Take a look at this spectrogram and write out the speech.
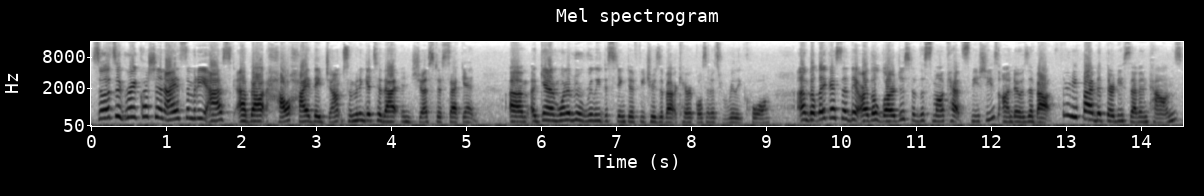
So that's a great question. I had somebody ask about how high they jump, so I'm going to get to that in just a second. Um, again, one of the really distinctive features about caracals, and it's really cool. Um, but like I said, they are the largest of the small cat species. Ondo is about 35 to 37 pounds.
